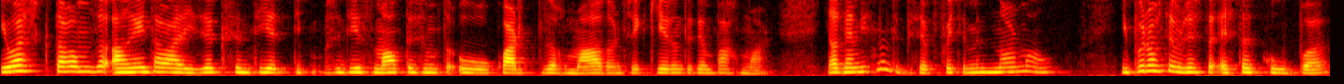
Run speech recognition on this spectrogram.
Eu acho que estávamos. Alguém estava a dizer que sentia, tipo, sentia-se mal ter o quarto desarrumado, ou não sei o que, não ter tempo para arrumar. E alguém disse: não, tipo, isso é perfeitamente normal. E depois nós temos esta, esta culpa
